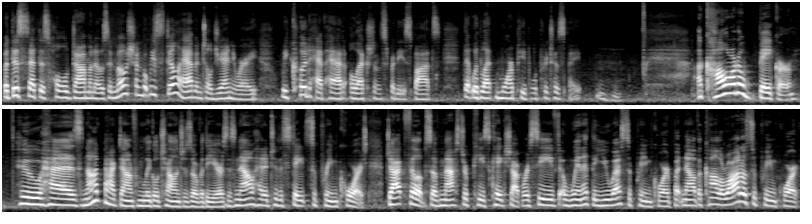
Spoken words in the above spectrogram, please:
but this set this whole dominoes in motion, but we still have until January. We could have had elections for these spots that would let more people participate. Mm-hmm. A Colorado baker who has not backed down from legal challenges over the years, is now headed to the state Supreme Court. Jack Phillips of Masterpiece Cakeshop received a win at the U.S. Supreme Court, but now the Colorado Supreme Court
